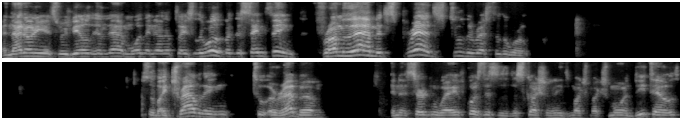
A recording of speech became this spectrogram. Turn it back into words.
And not only it's revealed in them more than any other place in the world, but the same thing from them it spreads to the rest of the world. So by traveling to a Rebbe in a certain way, of course, this is a discussion that needs much, much more details,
